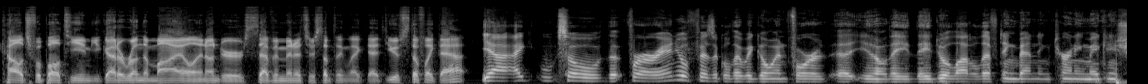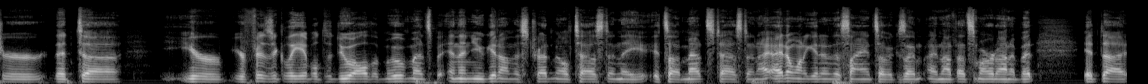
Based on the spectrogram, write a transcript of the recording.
college football team, you got to run the mile in under seven minutes or something like that. Do you have stuff like that? Yeah, I so the, for our annual physical that we go in for, uh, you know, they they do a lot of lifting, bending, turning, making sure that uh, you're you're physically able to do all the movements. But and then you get on this treadmill test, and they it's a METS test, and I, I don't want to get into the science of it because I'm I'm not that smart on it, but it uh,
